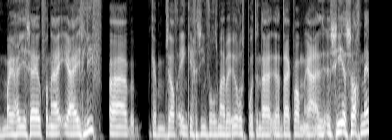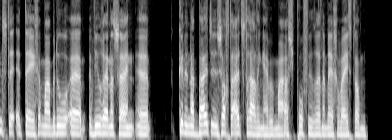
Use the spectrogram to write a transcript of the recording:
Maar ja, je zei ook van, hij, ja, hij is lief. Uh, ik heb hem zelf één keer gezien volgens mij bij Eurosport. En daar, daar kwam ja, een zeer zacht mens te, tegen. Maar bedoel, wielrenners zijn, kunnen naar buiten een zachte uitstraling hebben. Maar als je profielrenner bent geweest, dan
